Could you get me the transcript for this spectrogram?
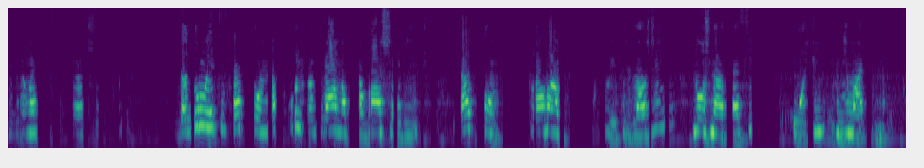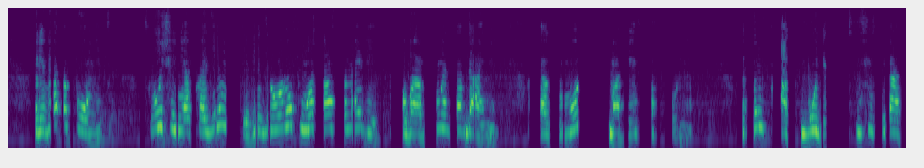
и грамматические ошибки. Задумайтесь о том, насколько грамотна ваша речь и о том, словам и предложений нужно относиться очень внимательно. Ребята, помните, в случае необходимости видеоурок можно остановить, чтобы обдумать задание, а также можно смотреть повторно. О том, как будет осуществляться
